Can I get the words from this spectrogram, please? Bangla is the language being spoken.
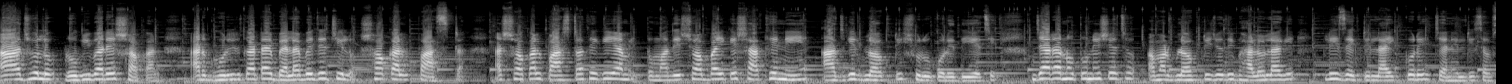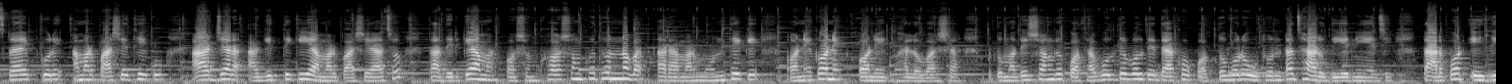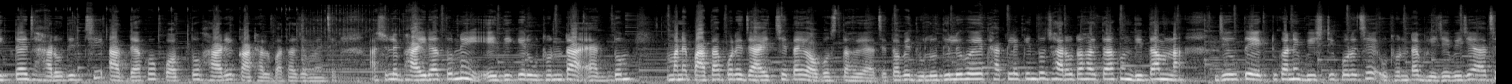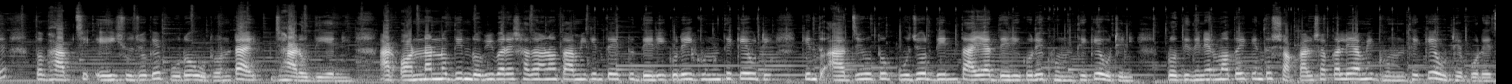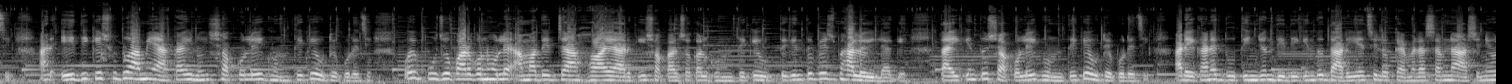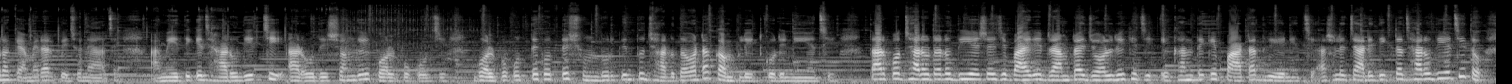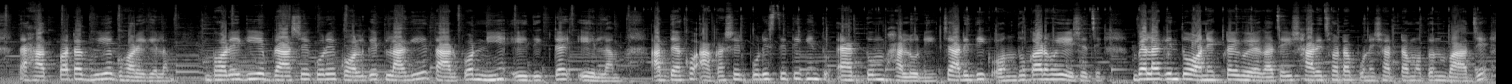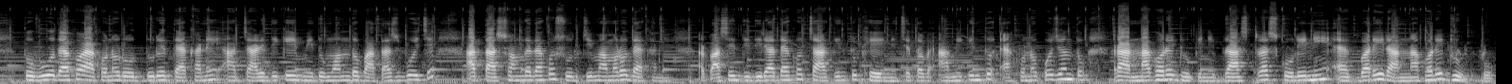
আজ হলো রবিবারের সকাল আর ঘড়ির কাটায় বেলা বেজেছিল সকাল পাঁচটা। আর সকাল পাঁচটা থেকেই আমি তোমাদের সবাইকে সাথে নিয়ে আজকের ব্লগটি শুরু করে দিয়েছি। যারা নতুন এসেছ, আমার ব্লগটি যদি ভালো লাগে প্লিজ একটি লাইক করে, চ্যানেলটি সাবস্ক্রাইব করে আমার পাশে থেকো। আর যারা আগের থেকেই আমার পাশে আছো, তাদেরকে আমার অসংখ্য অসংখ্য ধন্যবাদ। আর আমার মন থেকে অনেক অনেক অনেক ভালোবাসা। তো তোমাদের সঙ্গে কথা বলতে বলতে দেখো কত বড় উঠোনটা ঝাড়ু দিয়ে নিয়েছি। তারপর এই দিকটায় ঝাড়ু দিচ্ছি, আর দেখো কত হারে কাঁঠাল পাতা জমেছে। আসলে ভাইরা তো নেই এই দিকের উঠোনটা একদম মানে পাতা পরে যা ইচ্ছে তাই অবস্থা হয়ে আছে। তবে ধুলো ধুলো হয়ে থাকলে কিন্তু ঝাড়ুটা হয়তো এখন দিতাম না। যেহেতু একটুখানি বৃষ্টি পড়েছে, উঠোনটা ভিজে ভিজে আছে, তো ভাবছি এই সুযোগে পুরো উঠোনটাই ঝাড়ু দিয়ে নিই। আর অন্যান্য দিন রবিবারে সাধারণত আমি কিন্তু একটু দেরি করেই ঘুম থেকে উঠি, কিন্তু আজ যেহেতু পুজোর দিন, তাই আর দেরি করে ঘুম থেকে উঠিনি। প্রতিদিনের মতোই কিন্তু সকাল সকালে আমি ঘুম থেকে উঠে পড়েছি। আর এইদিকে শুধু আমি একাই নই, সকলেই ঘুম থেকে উঠে পড়েছে। ওই পুজো পার্বণ হলে আমাদের যা হয় আর কি, সকাল সকাল ঘুম থেকে উঠতে কিন্তু বেশ ভালোই লাগে। তাই কিন্তু সকলেই ঘুম থেকে উঠে পড়েছি। আর এখানে দু তিনজন দিদি কিন্তু দাঁড়িয়েছিল ক্যামেরার সামনে, আসেনি ওরা ক্যামেরার পেছনে আছে। আমি এদিকে ঝাড়ু দিচ্ছি আর ওদের সঙ্গে গল্প করছি। গল্প করতে করতে সুন্দর কিন্তু ঝাড়ু দেওয়াটা কমপ্লিট করে নিয়েছি। তারপর ঝাড়ু টাড়ু দিয়ে এসে যে বাইরে ড্রামটায় জল রেখেছি, এখান থেকে পাটা ধুয়ে নিচ্ছি। আসলে চারিদিকটা ঝাড়ু দিয়েছি তো, তাই হাত পাটা ধুয়ে ঘরে গেলাম। ঘরে গিয়ে ব্রাশে করে কলগেট লাগিয়ে তারপর নিয়ে এই দিকটায় এলাম। আর দেখো, আকাশের পরিস্থিতি কিন্তু একদম ভালো নেই। চারিদিক অন্ধকার হয়ে এসেছে। বেলা কিন্তু অনেকটাই হয়ে গেছে। এই সাড়ে ছটা, পৌনে সাতটা মতন বাজে। তবুও দেখো এখনও রোদ্দুরের দেখা নেই। আর চারিদিকে মৃদুমন্দ বাতাস বইছে। আর তার সঙ্গে দেখো, সূর্যি মামারও দেখা নেই। আর পাশের দিদিরা দেখো, চা কিন্তু খেয়ে নিচ্ছে। তবে আমি কিন্তু এখনও পর্যন্ত রান্নাঘরে ঢুকিনি। ব্রাশ ট্রাশ করে নিয়ে একবারেই রান্নাঘরে ঢুকবো।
